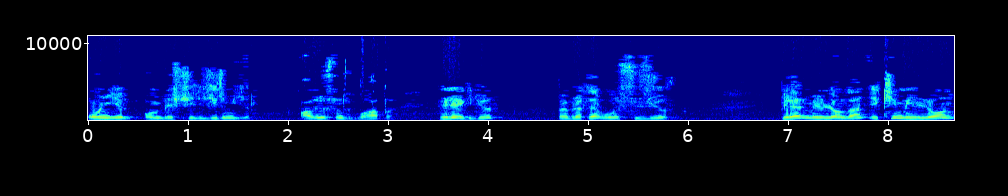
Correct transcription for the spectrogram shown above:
10 yıl, 15 yıl, 20 yıl alıyorsunuz bu hapı. Nereye gidiyor? Böbrekler bunu süzüyor. Birer milyondan 2 milyon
